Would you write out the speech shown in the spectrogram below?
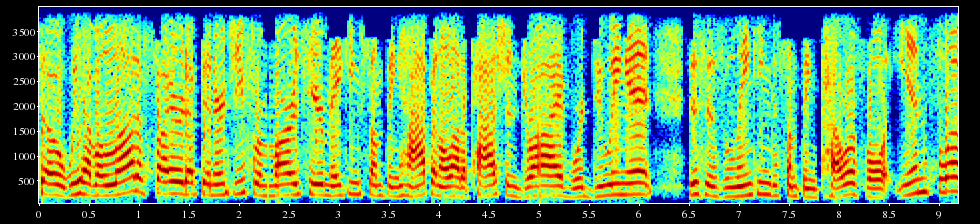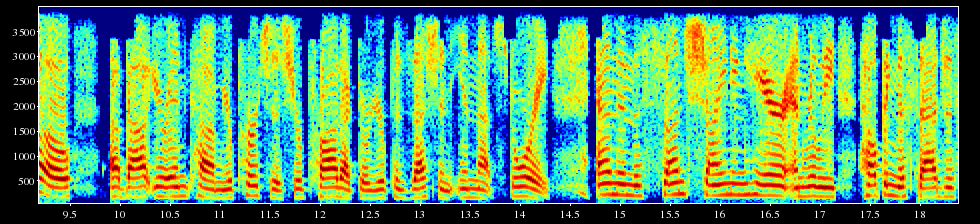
So we have a lot of fired up energy from Mars here making something happen, a lot of passion, drive. We're doing it. This is linking to something powerful in flow about your income, your purchase, your product, or your possession in that story. And then the sun shining here and really helping the Sagittarius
